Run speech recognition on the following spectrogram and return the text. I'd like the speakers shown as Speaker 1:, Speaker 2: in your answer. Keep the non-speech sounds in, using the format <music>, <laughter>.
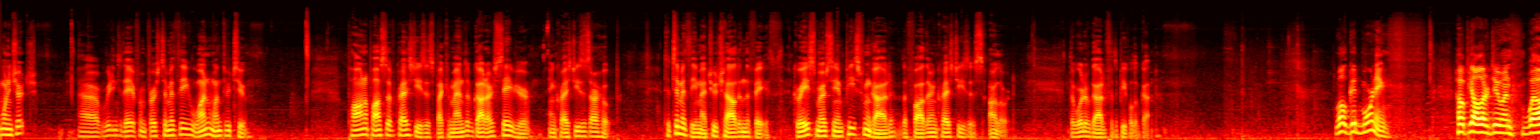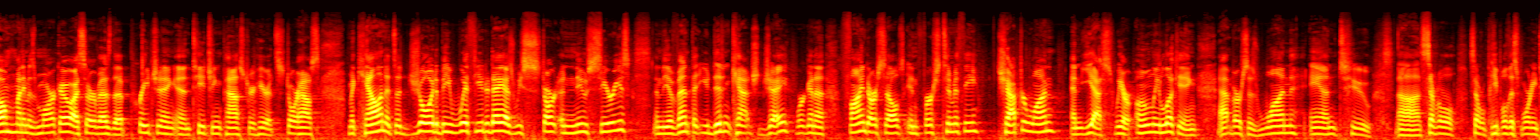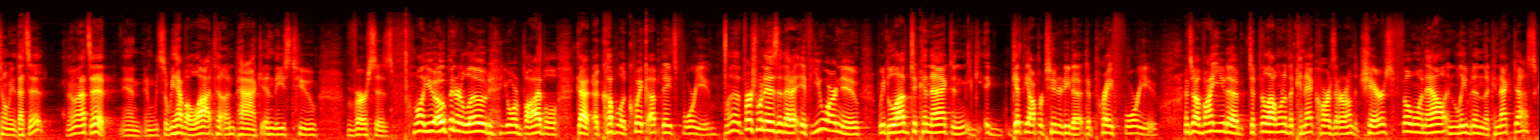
Speaker 1: Morning, church. Uh, reading today from 1 Timothy 1 1 through 2. Paul, an apostle of Christ Jesus, by command of God our Savior, and Christ Jesus our hope. To Timothy, my true child in the faith, grace, mercy, and peace from God, the Father, and Christ Jesus our Lord. The word of God for the people of God.
Speaker 2: Well, good morning. Hope y'all are doing well. My name is Marco. I serve as the preaching and teaching pastor here at Storehouse McAllen. It's a joy to be with you today as we start a new series. In the event that you didn't catch Jay, we're going to find ourselves in 1 Timothy chapter 1. And yes, we are only looking at verses 1 and 2. Uh, several, several people this morning told me, that's it? No, that's it. And, and so we have a lot to unpack in these two verses. While you open or load your Bible, got a couple of quick updates for you. Uh, the first one is that if you are new, we'd love to connect and get the opportunity to, to pray for you. And so I invite you to, to fill out one of the Connect cards that are on the chairs, fill one out, and leave it in the Connect desk.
